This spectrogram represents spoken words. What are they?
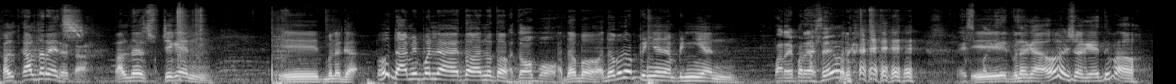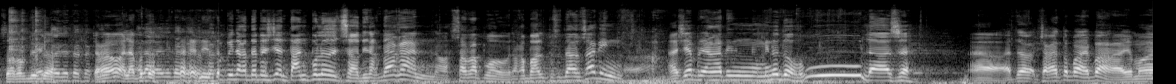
Cal calderets. Calderets chicken. Eat bulaga. Oh, dami pala. Ito, ano to? Adobo. Adobo. Adobo na pinyan pinyan. Pare-pare sa'yo. Eat spaghetti. bulaga. Oh, spaghetti pa. Oh. Sarap dito. Ito, ito, ito, ito. Tsaka, oh, wala pa to. Ito, ito, ito, ito. Dito pinaka-the best dyan, tan puluts, oh, dinakdakan. Oh, sarap po. Nakabalot pa sa daon saging. Ah, siyempre, ang ating minudo. Woo, lasa. Ah, ito, tsaka ito pa, iba. ah, Yung mga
